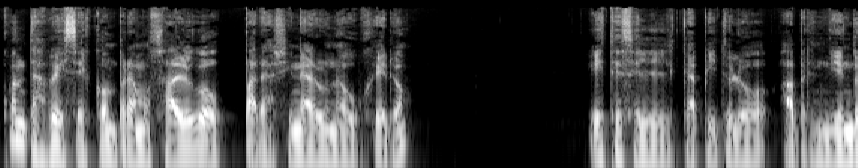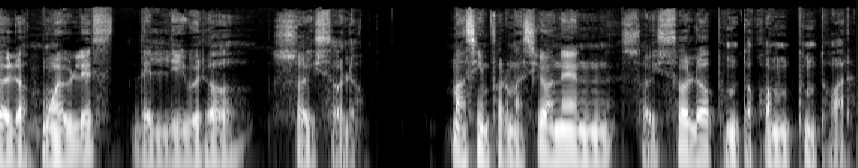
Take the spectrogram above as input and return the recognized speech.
¿Cuántas veces compramos algo para llenar un agujero? Este es el capítulo Aprendiendo los muebles del libro Soy Solo. Más información en soysolo.com.ar.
